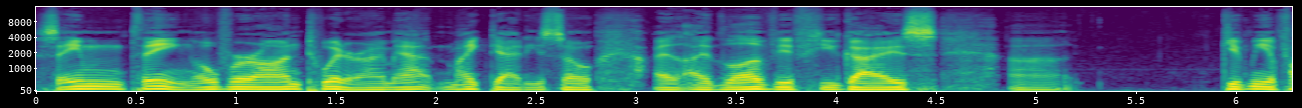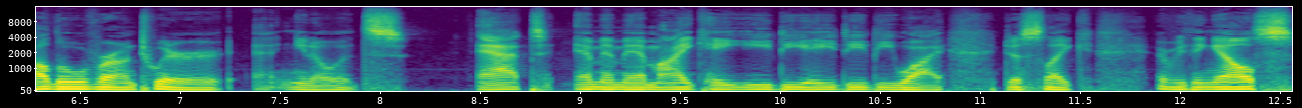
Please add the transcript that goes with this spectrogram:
same thing over on Twitter. I'm at Mike Daddy, so I, would love if you guys uh, give me a follow over on Twitter. You know, it's at M M M I K E D A D D Y, just like everything else.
